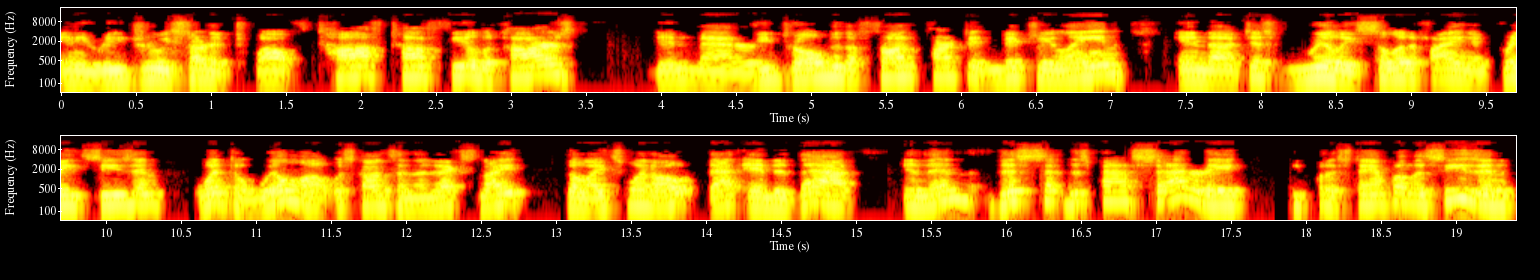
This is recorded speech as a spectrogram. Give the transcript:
And he redrew. He started 12th. Tough, tough field of cars. Didn't matter. He drove to the front, parked it in victory lane, and uh, just really solidifying a great season. Went to Wilmot, Wisconsin the next night the lights went out. That ended that. And then this this past Saturday, he put a stamp on the season.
